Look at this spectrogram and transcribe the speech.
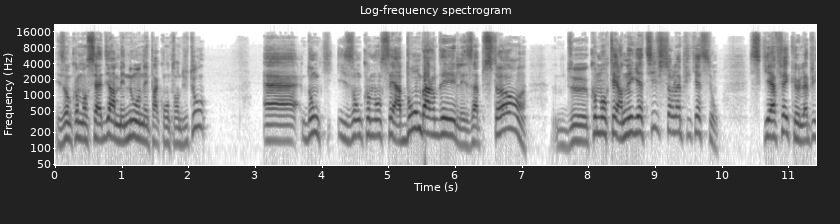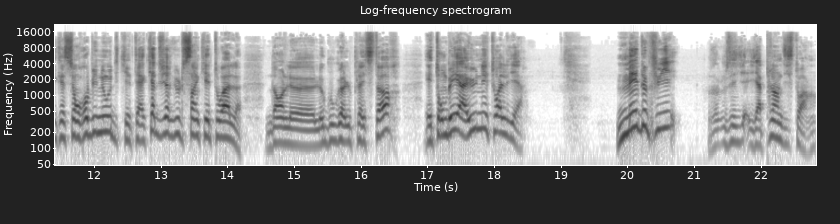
ils ont commencé à dire mais nous on n'est pas contents du tout. Euh, donc ils ont commencé à bombarder les App Store de commentaires négatifs sur l'application. Ce qui a fait que l'application Robinhood, qui était à 4,5 étoiles dans le, Google Play Store, est tombée à une étoile hier. Mais depuis, il y a plein d'histoires. Hein.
